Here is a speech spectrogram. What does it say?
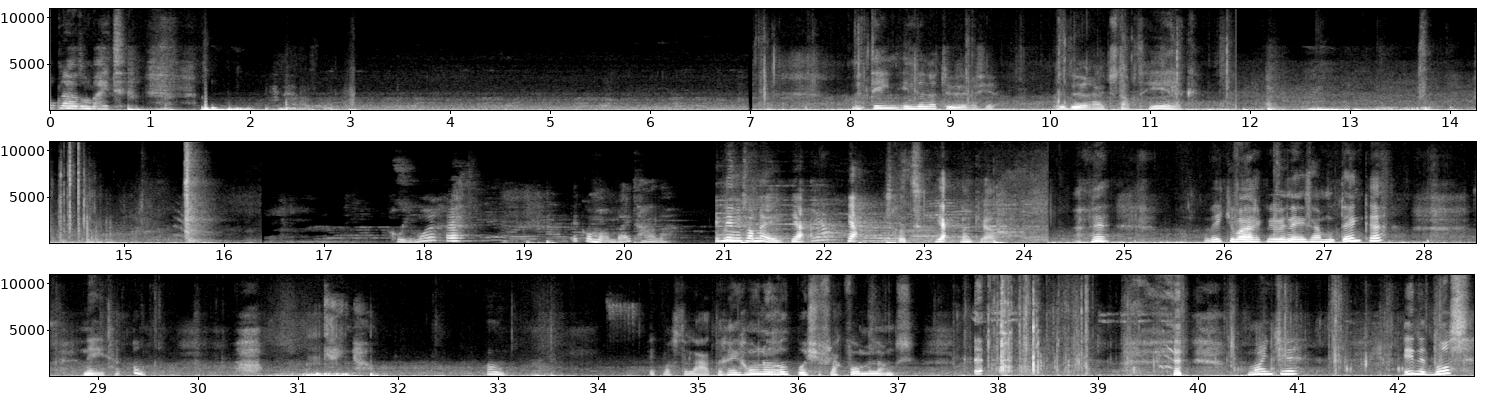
Op naar het ontbijt. Meteen in de natuur als je de deur uitstapt. Heerlijk. Goedemorgen. Ik kom mijn ontbijt halen. Ik neem het wel mee. Ja. Ja, is goed. Ja, dankjewel. Weet je waar ik nu ineens aan moet denken? Nee. Oh, Oh. Ik was te laat. Er ging gewoon een roodbosje vlak voor me langs. Mandje. In het bos.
